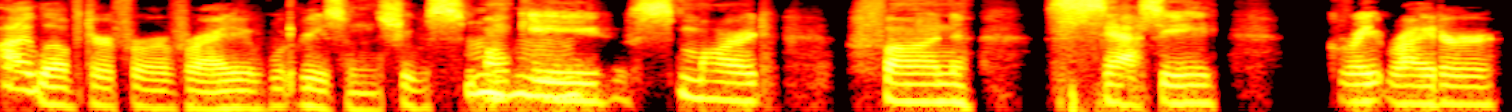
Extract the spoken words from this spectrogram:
I loved her for a variety of reasons. She was spunky, mm-hmm. smart, fun, sassy, great writer,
